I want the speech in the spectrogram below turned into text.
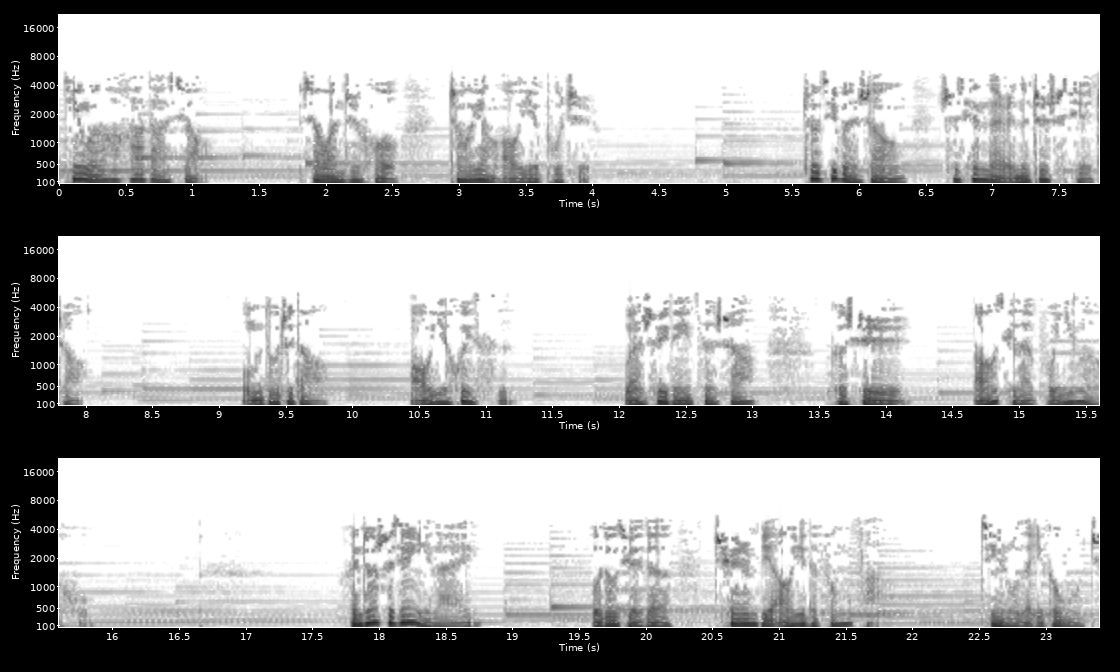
听闻哈哈大笑，笑完之后照样熬夜不止。这基本上是现代人的真实写照。我们都知道，熬夜会死，晚睡等于自杀。可是熬起来不亦乐乎。很长时间以来，我都觉得劝人别熬夜的方法进入了一个误区。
